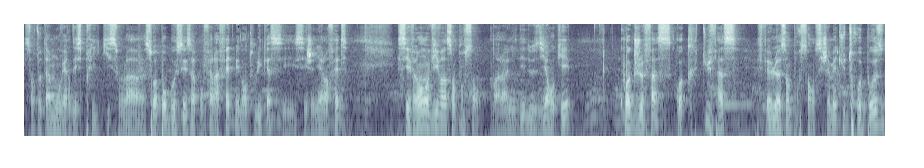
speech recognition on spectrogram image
sont totalement ouverts d'esprit, qui sont là soit pour bosser, soit pour faire la fête, mais dans tous les cas, c'est génial en fait. C'est vraiment vivre à 100%. Voilà, l'idée de se dire, ok, quoi que je fasse, quoi que tu fasses, fais-le à 100%. Si jamais tu te reposes,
